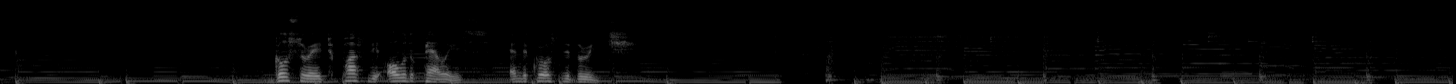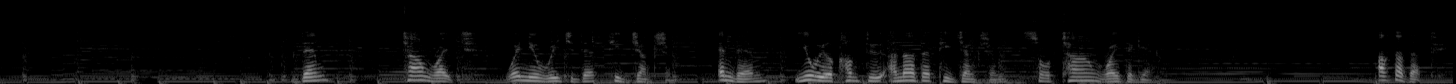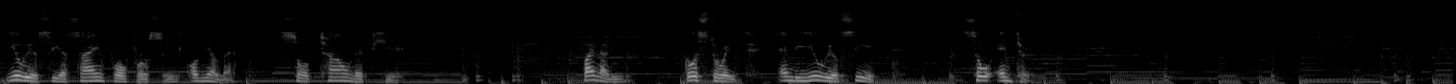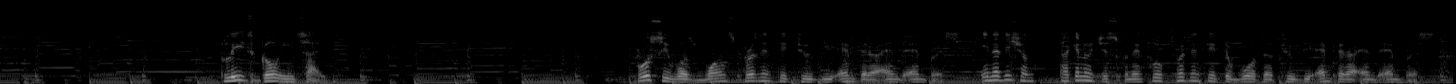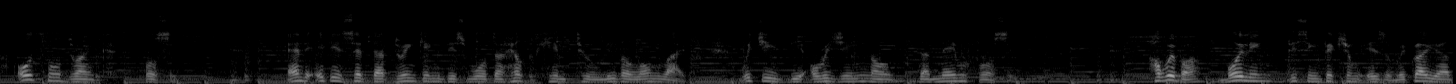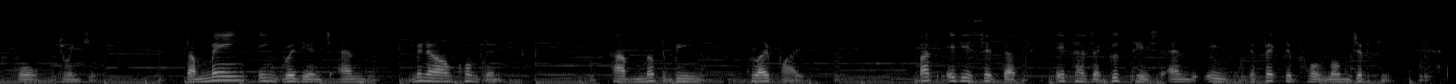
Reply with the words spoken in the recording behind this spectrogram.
Go straight past the old palace and cross the bridge. Then turn right when you reach the T junction. And then you will come to another T junction, so turn right again. After that, you will see a sign for Furosui on your left, so turn left here. Finally, go straight and you will see it, so enter. Please go inside. Furosui was once presented to the emperor and empress. In addition, Takenouchi Sukune, who presented the water to the emperor and empress, also drank Furosui. And it is said that drinking this water helped him to live a long life, which is the origin of the name Furosui. However, boiling disinfection is required for drinking. The main ingredients and mineral content have not been clarified, but it is said that it has a good taste and is effective for longevity.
